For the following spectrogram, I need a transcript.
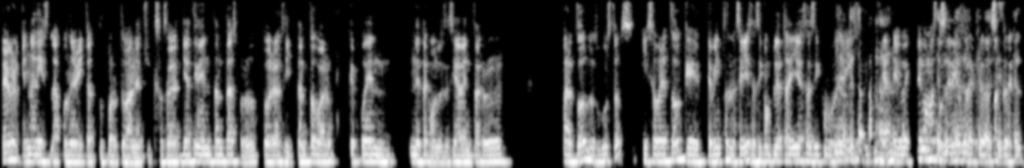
Pero creo que nadie se la va a poner ahorita tú por tú a Netflix. O sea, ya tienen tantas productoras y tanto varo que pueden neta, como les decía, aventar para todos los gustos y sobre todo que te avientan las series así completa y es así como de, que está, tengo más contenido para que, decir,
